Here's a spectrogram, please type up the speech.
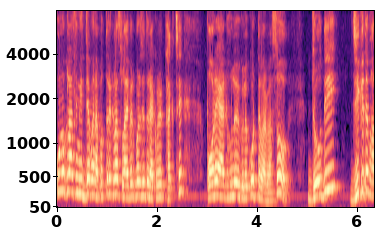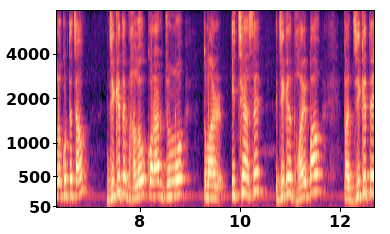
কোনো ক্লাসে মিস যাবে না। প্রত্যেক ক্লাস লাইভের পরে যেহেতু রেকর্ডেড থাকছে, পরে অ্যাড হলেও এগুলো করতে পারবা। সো যদি জিকেতে ভালো করতে চাও জিকেতে ভালো করার জন্য তোমার ইচ্ছে আছে জিকে ভয় পাও বা জিকেতে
